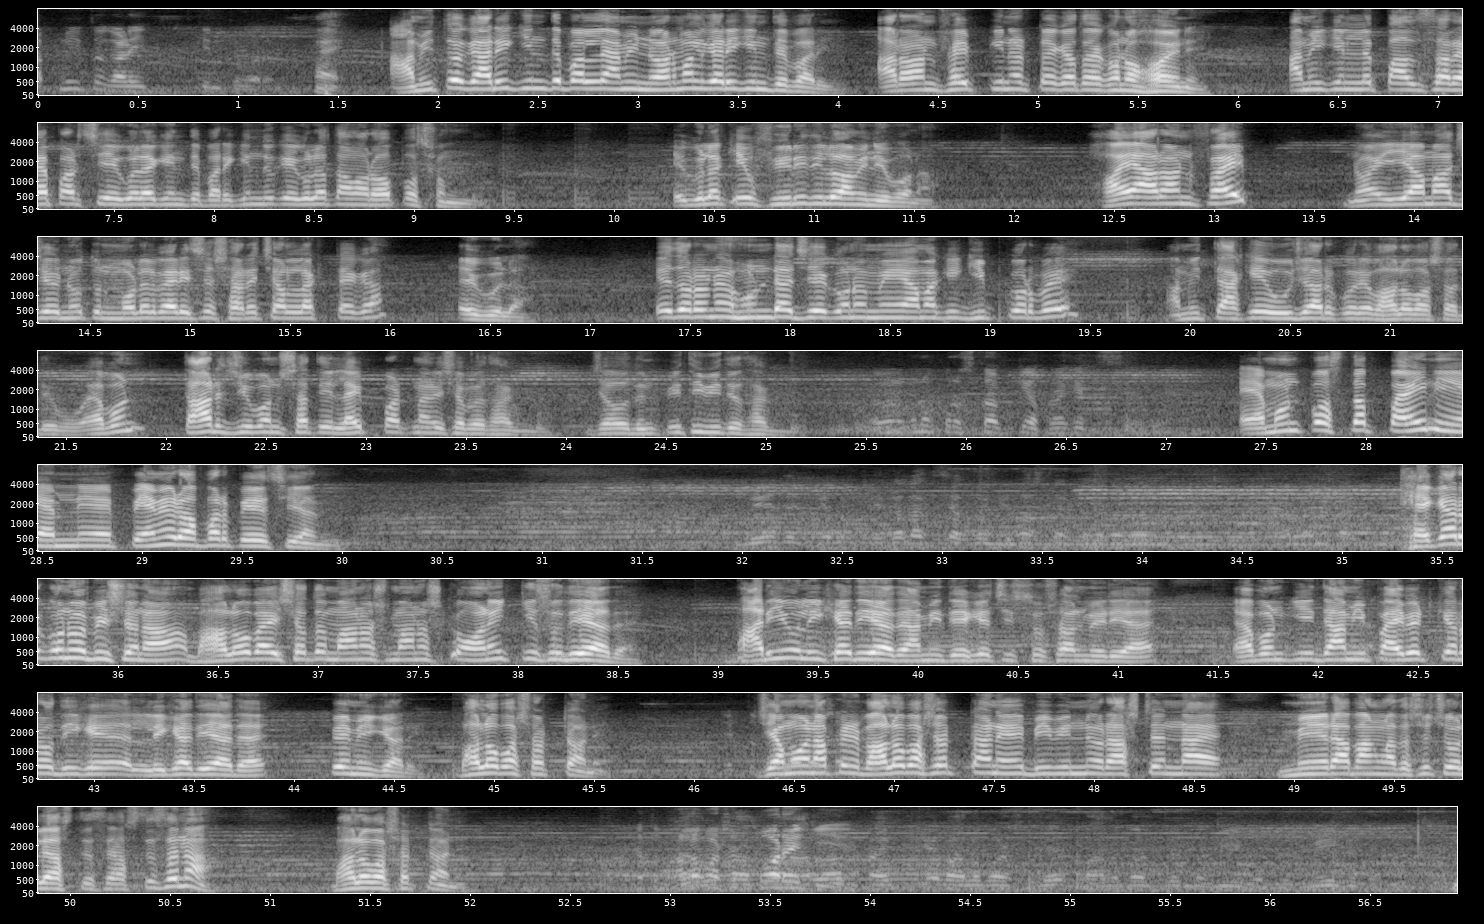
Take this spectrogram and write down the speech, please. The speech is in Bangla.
আপনি তো গাড়ি কিনতে আমি তো গাড়ি কিনতে পারলে আমি নর্মাল গাড়ি কিনতে পারি। আর ওয়ান ফাইভ কেনার টাকা তো এখনও হয়নি আমি কিনলে পালসার অ্যাপারচি এগুলো কিনতে পারি কিন্তু এগুলো তো আমার অপছন্দ। এগুলো কেউ ফিরে দিলেও আমি নেব না। হয় আর ওয়ান ফাইভ নয় ইয়ামা যে নতুন মডেল বেরিয়েছে সাড়ে চার লাখ টাকা এগুলা। এ ধরনের হুন্ডা যে কোনো মেয়ে আমাকে গিফট করবে আমি তাকে উজাড় করে ভালোবাসা দেবো এবং তার জীবনসাথী লাইফ পার্টনার হিসেবে থাকব যতদিন পৃথিবীতে থাকব। এমন প্রস্তাব পাইনি এমনি প্রেমের অফার পেয়েছি আমি। ঠেকার কোনো বিষয় না ভালোবাসা তো মানুষ মানুষকে অনেক কিছু দেওয়া দেয়। বাড়িও লিখে দেওয়া দেয় আমি দেখেছি সোশ্যাল মিডিয়ায়। এমনকি দামি প্রাইভেট কারও দিকে লিখে দেওয়া দেয় প্রেমিকারে ভালোবাসার টানে। যেমন আপনার ভালোবাসার টানে বিভিন্ন রাষ্ট্রের না মেয়েরা বাংলাদেশে চলে আসতেছে আসতেছে না? ভালোবাসার টানে।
